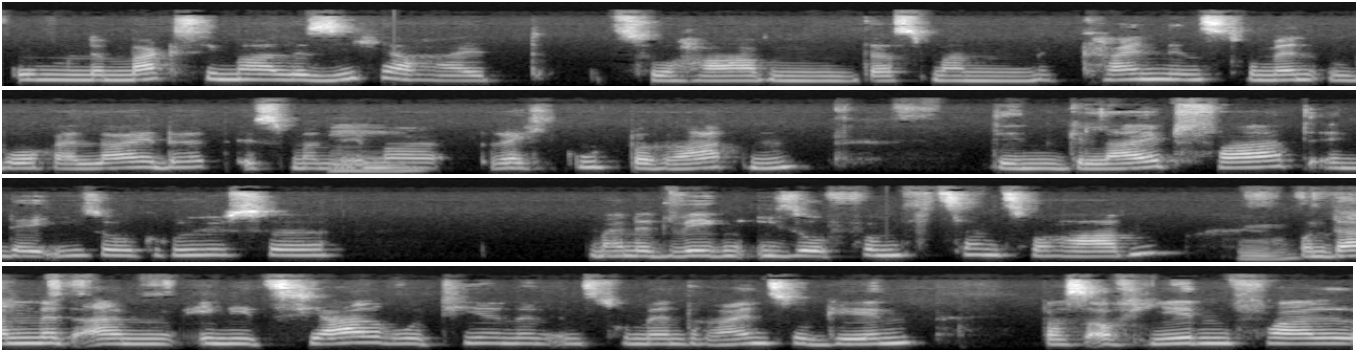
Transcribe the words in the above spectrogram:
um eine maximale Sicherheit zu haben, dass man keinen Instrumentenbruch erleidet, ist man mhm. immer recht gut beraten, den Gleitpfad in der ISO-Größe, meinetwegen ISO 15 zu haben mhm. und dann mit einem initial rotierenden Instrument reinzugehen, was auf jeden Fall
